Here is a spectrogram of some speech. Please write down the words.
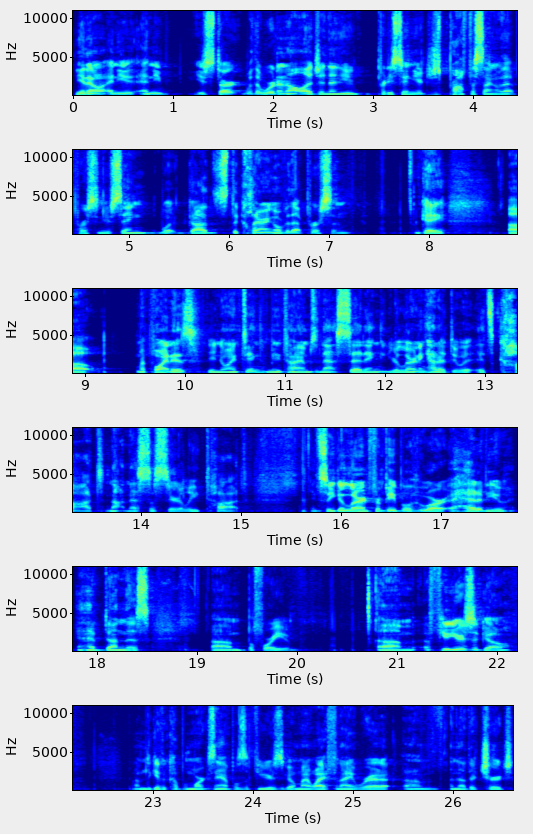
you know, and you and you you start with a word of knowledge and then you pretty soon you're just prophesying over that person. You're saying what God's declaring over that person. Okay? Uh, my point is the anointing, many times in that setting, you're learning how to do it. It's caught, not necessarily taught. And so you can learn from people who are ahead of you and have done this um, before you. Um, a few years ago, um, to give a couple more examples, a few years ago, my wife and I were at um, another church,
